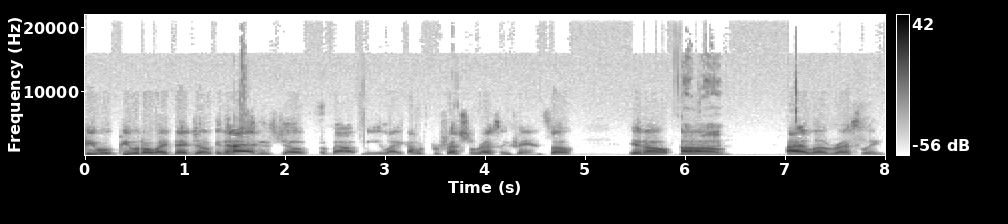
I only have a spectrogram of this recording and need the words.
people people don't like that joke. And then I had this joke about me, like I'm a professional wrestling fan, so you know, um. I love wrestling.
